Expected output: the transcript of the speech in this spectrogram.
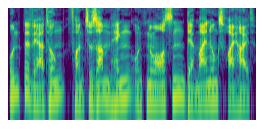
und Bewertung von Zusammenhängen und Nuancen der Meinungsfreiheit.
